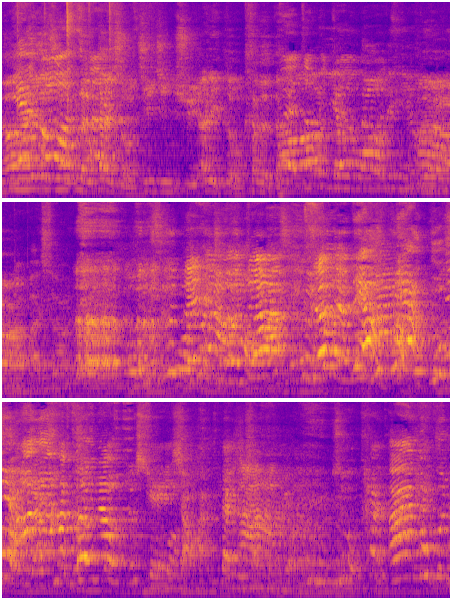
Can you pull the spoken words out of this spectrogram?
然后他又说不能带手机进去，啊，你怎么看得到？哦，有道理对哦。啊。等一下，我觉得有点亮亮。如果安安他可以，那我就给小孩带着小朋友。所以我看安安如果你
